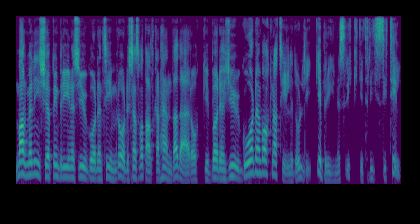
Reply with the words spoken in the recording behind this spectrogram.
Malmö, Linköping, Brynäs, Djurgården, Timrå. Det känns som att allt kan hända där och börjar Djurgården vakna till, då ligger Brynäs riktigt risigt till.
